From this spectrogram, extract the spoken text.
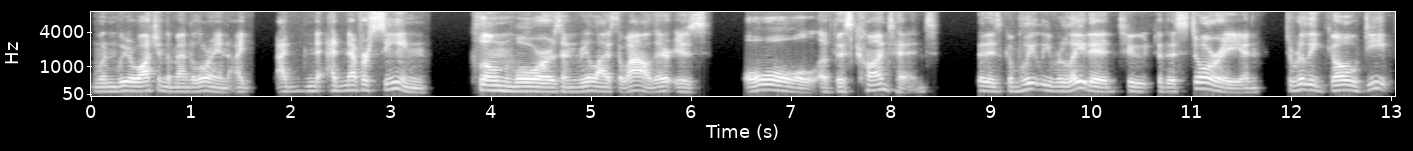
when we were watching The Mandalorian, I, I had never seen Clone Wars and realized that, wow, there is all of this content that is completely related to, to this story and to really go deep.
